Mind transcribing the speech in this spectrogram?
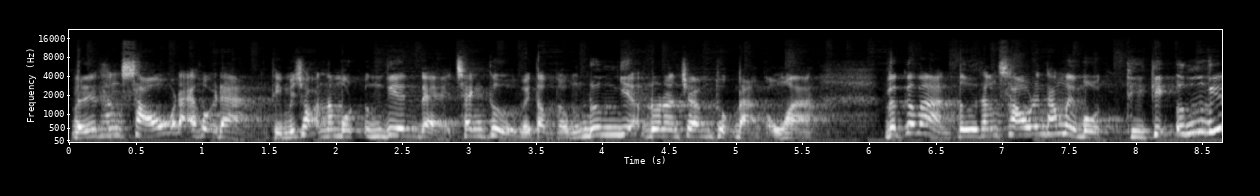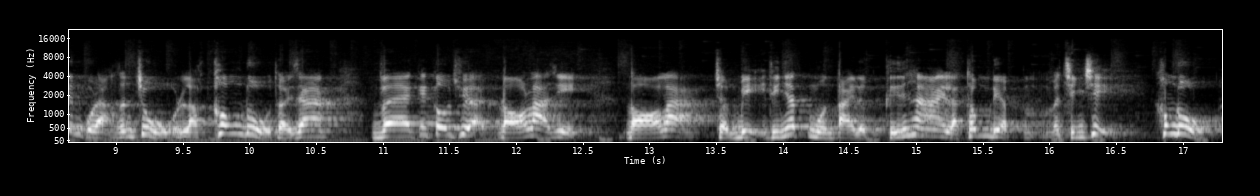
Và đến tháng 6 đại hội đảng thì mới chọn ra một ứng viên để tranh cử với Tổng thống đương nhiệm Donald Trump thuộc đảng Cộng Hòa. Về cơ bản từ tháng 6 đến tháng 11 thì cái ứng viên của Đảng Dân Chủ là không đủ thời gian. Về cái câu chuyện đó là gì? Đó là chuẩn bị thứ nhất nguồn tài lực, thứ hai là thông điệp chính trị. Không đủ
